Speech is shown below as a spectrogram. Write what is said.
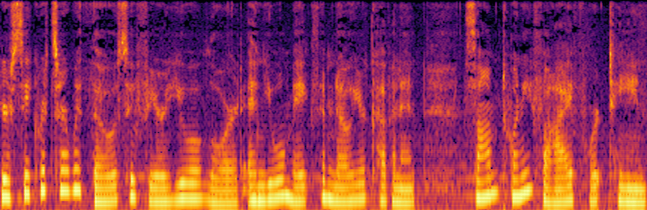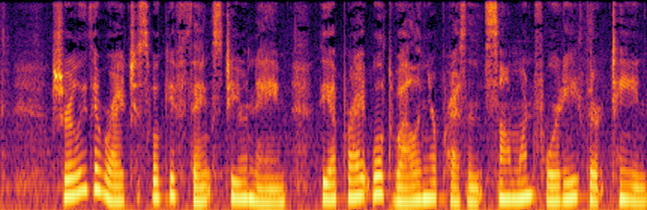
Your secrets are with those who fear you, O Lord, and you will make them know your covenant. Psalm 25:14 Surely the righteous will give thanks to your name, the upright will dwell in your presence. Psalm 140:13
